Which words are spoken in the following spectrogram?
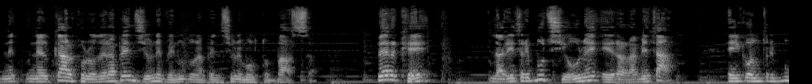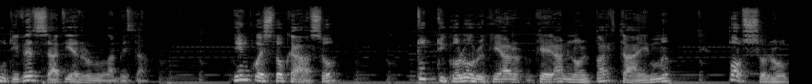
nel calcolo della pensione è venuta una pensione molto bassa, perché la retribuzione era la metà e i contributi versati erano la metà. In questo caso, tutti coloro che, ha, che hanno il part-time possono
